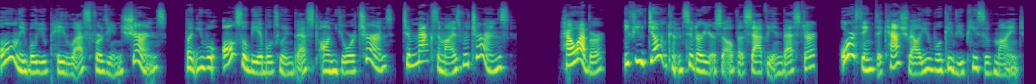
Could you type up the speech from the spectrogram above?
only will you pay less for the insurance, but you will also be able to invest on your terms to maximize returns. However, if you don't consider yourself a savvy investor or think the cash value will give you peace of mind,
